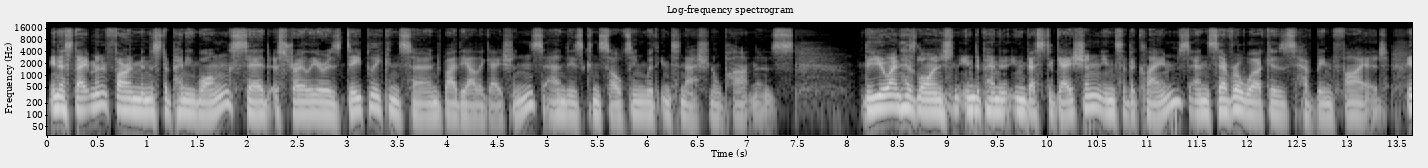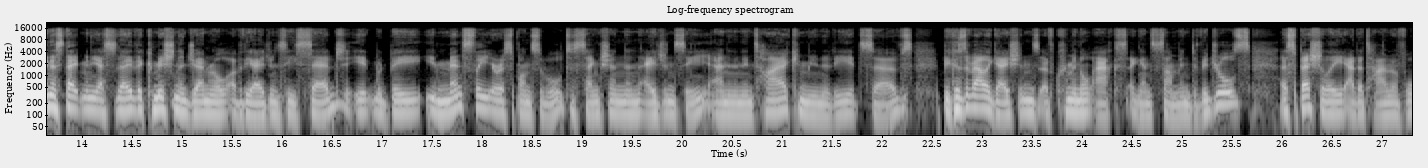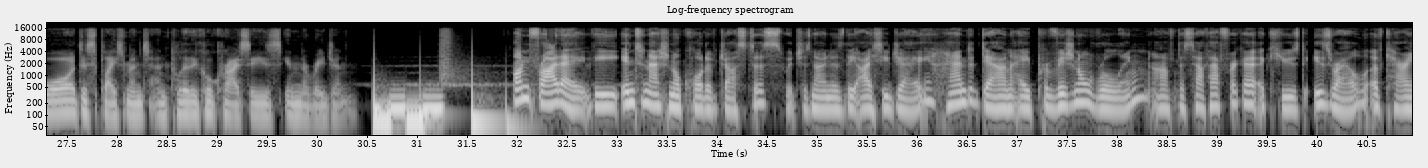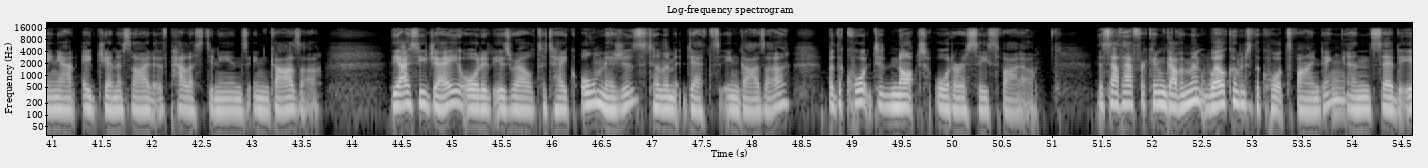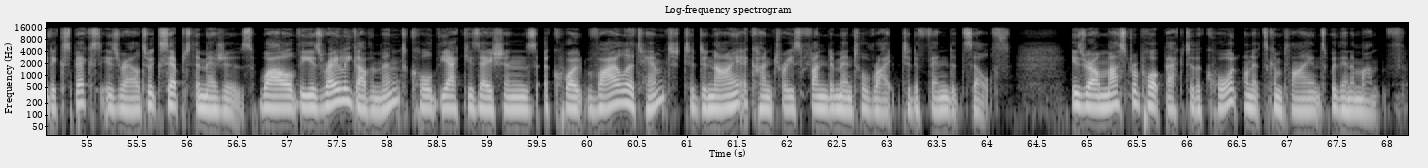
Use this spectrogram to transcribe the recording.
In a statement, Foreign Minister Penny Wong said Australia is deeply concerned by the allegations and is consulting with international partners. The UN has launched an independent investigation into the claims, and several workers have been fired. In a statement yesterday, the Commissioner General of the agency said it would be immensely irresponsible to sanction an agency and an entire community it serves because of allegations of criminal acts against some individuals, especially at a time of war, displacement, and political crises in the region. On Friday, the International Court of Justice, which is known as the ICJ, handed down a provisional ruling after South Africa accused Israel of carrying out a genocide of Palestinians in Gaza. The ICJ ordered Israel to take all measures to limit deaths in Gaza, but the court did not order a ceasefire. The South African government welcomed the court's finding and said it expects Israel to accept the measures, while the Israeli government called the accusations a quote, vile attempt to deny a country's fundamental right to defend itself. Israel must report back to the court on its compliance within a month.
